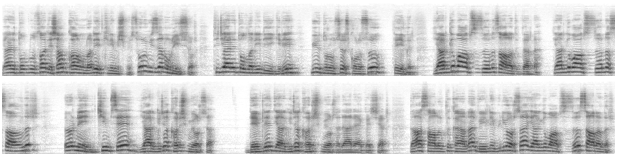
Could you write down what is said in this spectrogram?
Yani toplumsal yaşam kanunları etkilemiş mi? Soru bizden onu istiyor. Ticaret yolları ile ilgili bir durum söz konusu değildir. Yargı bağımsızlığını sağladıklarına. Yargı bağımsızlığı nasıl sağlanır? Örneğin kimse yargıca karışmıyorsa, devlet yargıca karışmıyorsa değerli arkadaşlar, daha sağlıklı kararlar verilebiliyorsa yargı bağımsızlığı sağlanır.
